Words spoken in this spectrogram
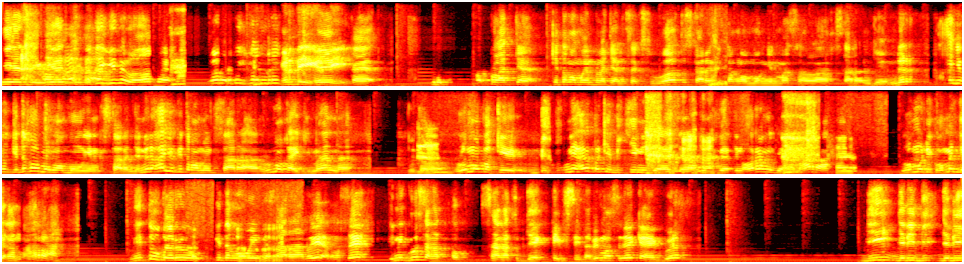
iya sih iya sih tapi gitu loh kayak lu ngerti kan Rick? Ngerti, Kayak- ngerti. kayak kita ngomongin pelecehan seksual terus sekarang kita ngomongin masalah kesetaraan gender. Ayo kita kalau mau ngomongin kesetaraan gender ayo kita ngomongin kesetaraan. Lu mau kayak gimana? Gitu. Hmm. lu mau pakai bikini ayo pakai bikini jangan-jangan. Lu liatin orang jangan marah. Lu mau di komen jangan marah. Itu baru kita ngomongin kesetaraan. Ya maksudnya ini gue sangat sangat subjektif sih tapi maksudnya kayak gue di jadi di- jadi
